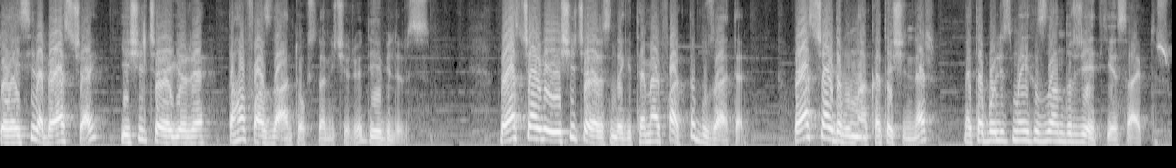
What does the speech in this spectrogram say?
Dolayısıyla beyaz çay yeşil çaya göre daha fazla antioksidan içeriyor diyebiliriz. Beyaz çay ve yeşil çay arasındaki temel fark da bu zaten. Beyaz çayda bulunan kateşinler metabolizmayı hızlandırıcı etkiye sahiptir.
